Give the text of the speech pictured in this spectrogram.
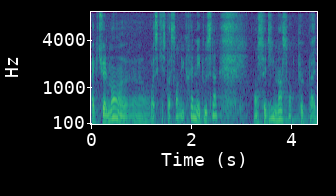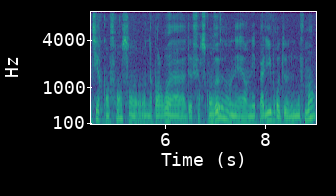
actuellement, on voit ce qui se passe en Ukraine et tout cela on se dit, mince, on ne peut pas dire qu'en France, on n'a pas le droit de faire ce qu'on veut, on n'est pas libre de nos mouvements.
